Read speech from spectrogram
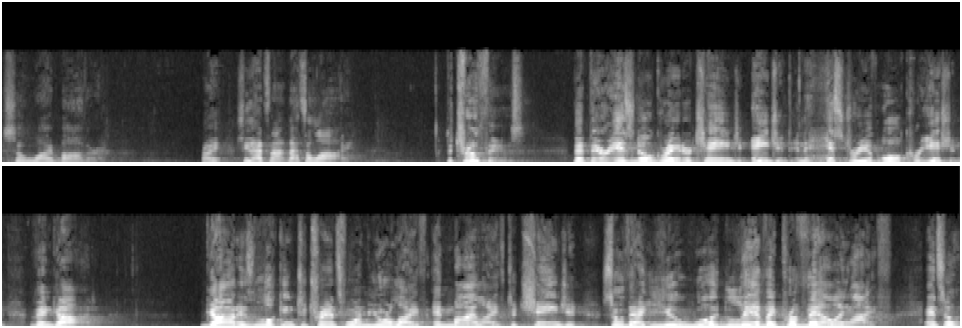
so why bother? Right? See, that's not that's a lie. The truth is that there is no greater change agent in the history of all creation than God. God is looking to transform your life and my life to change it so that you would live a prevailing life. And so,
